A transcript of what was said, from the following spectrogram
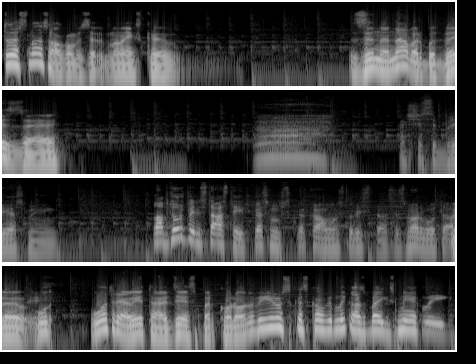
tas nosaukums ir, man liekas, ka Zenanā var būt bez zēja. Ah, šis ir briesmīgi. Labi, turpiniet stāstīt, kas mums, kā- mums tur izskatās. Es varbūt tādu o- Otrajā vietā ir dziesma par koronavīrusu, kas kaut kad likās beigas smieklīgi.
